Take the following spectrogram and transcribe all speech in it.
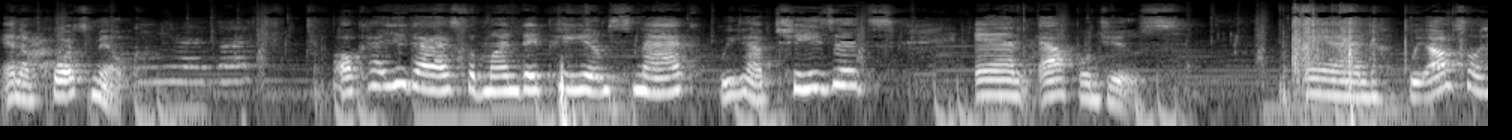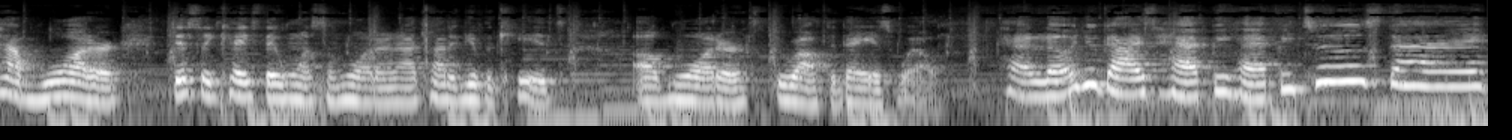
and of course, milk. Okay, you guys, for Monday PM snack, we have Cheez-Its and apple juice. And we also have water, just in case they want some water. And I try to give the kids uh, water throughout the day as well. Hello, you guys. Happy, happy Tuesday.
